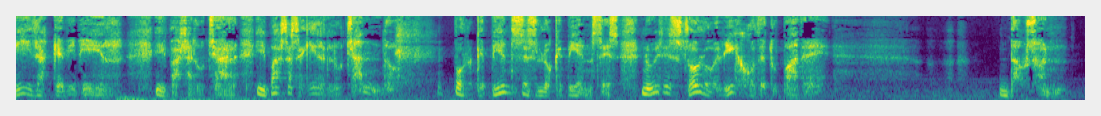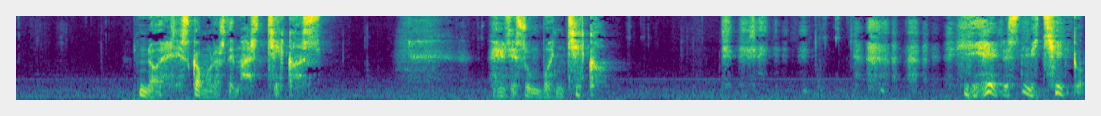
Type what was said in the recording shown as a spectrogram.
Vida que vivir y vas a luchar y vas a seguir luchando. Porque pienses lo que pienses, no eres solo el hijo de tu padre. Dawson, no eres como los demás chicos. Eres un buen chico. Y eres mi chico.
